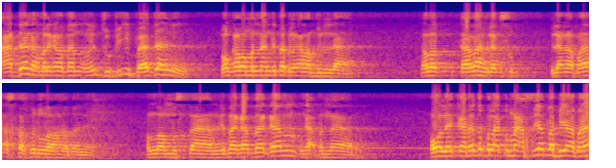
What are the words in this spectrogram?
Ada nggak mereka katakan, oh, ini judi ibadah nih. Mau kalau menang kita bilang alhamdulillah. Kalau kalah bilang bilang apa? Astagfirullah katanya. Allah musta'an. Kita katakan nggak benar. Oleh karena itu pelaku maksiat lebih apa?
